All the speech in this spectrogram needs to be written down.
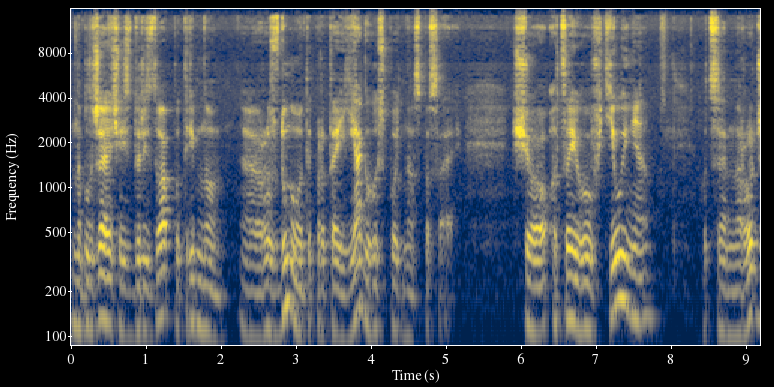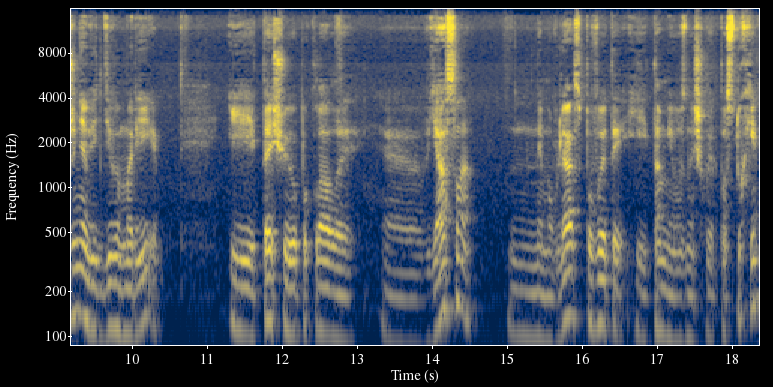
наближаючись до Різдва, потрібно е, роздумувати про те, як Господь нас спасає, що оце його втілення, оце народження від Діви Марії, і те, що його поклали е, в ясла, немовля сповити, і там його знайшли пастухи,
